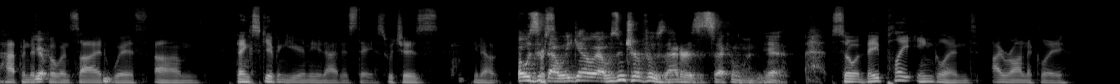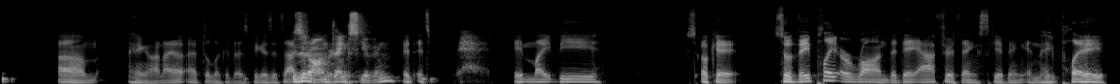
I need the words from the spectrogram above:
happen to Yep. coincide with um, Thanksgiving here in the United States, which is you know Oh, was it that weekend? I wasn't sure if it was that or is the second one. Yeah. so they play England, ironically. Um, hang on, I, I have to look at this because it's actually Is it on pretty- Thanksgiving? It, it's it might be okay. So they play Iran the day after Thanksgiving, and they play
